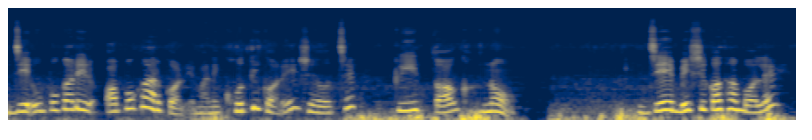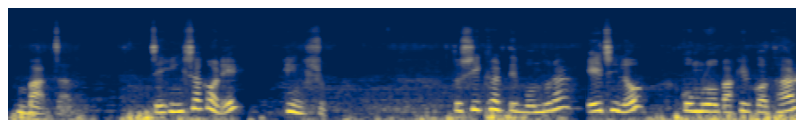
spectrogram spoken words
যে উপকারীর অপকার করে মানে ক্ষতি করে, সে হচ্ছে কৃতঘ্ন। যে বেশি কথা বলে বাচাল যে হিংসা করে, হিংসুক। তো শিক্ষার্থী বন্ধুরা, এই ছিল কুমড়ো পাখির কথার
